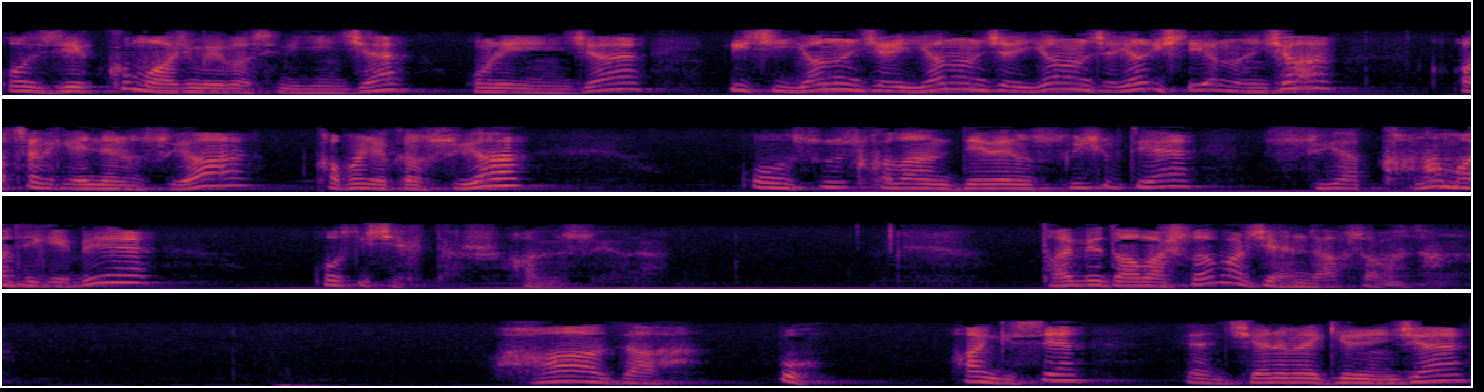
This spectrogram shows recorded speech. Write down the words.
O zekkum ağacı meyvesini yiyince, onu yiyince, içi yanınca, yanınca, yanınca, yan, işte yanınca atacak ellerini suya, kapanacak suya, o susuz kalan devenin su içip diye suya kanamadı gibi o içecekler. Havin suyunu. Tabi daha başlığı var cehennem sonradan. Hada bu. Hangisi? Yani cehenneme girince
